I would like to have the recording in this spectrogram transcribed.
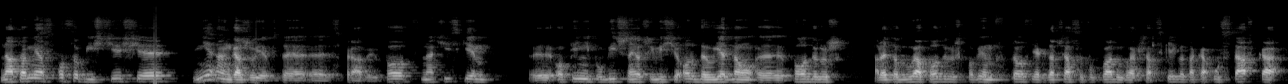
Natomiast osobiście się nie angażuje w te sprawy. Pod naciskiem opinii publicznej oczywiście odbył jedną podróż, ale to była podróż, powiem wprost, jak za czasów Układu Warszawskiego, taka ustawka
